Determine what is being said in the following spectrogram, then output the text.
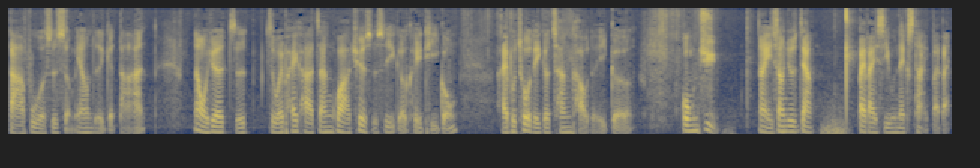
答复的是什么样的一个答案。那我觉得紫紫薇牌卡占卦确实是一个可以提供还不错的一个参考的一个工具。那以上就是这样，拜拜，see you next time，拜拜。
